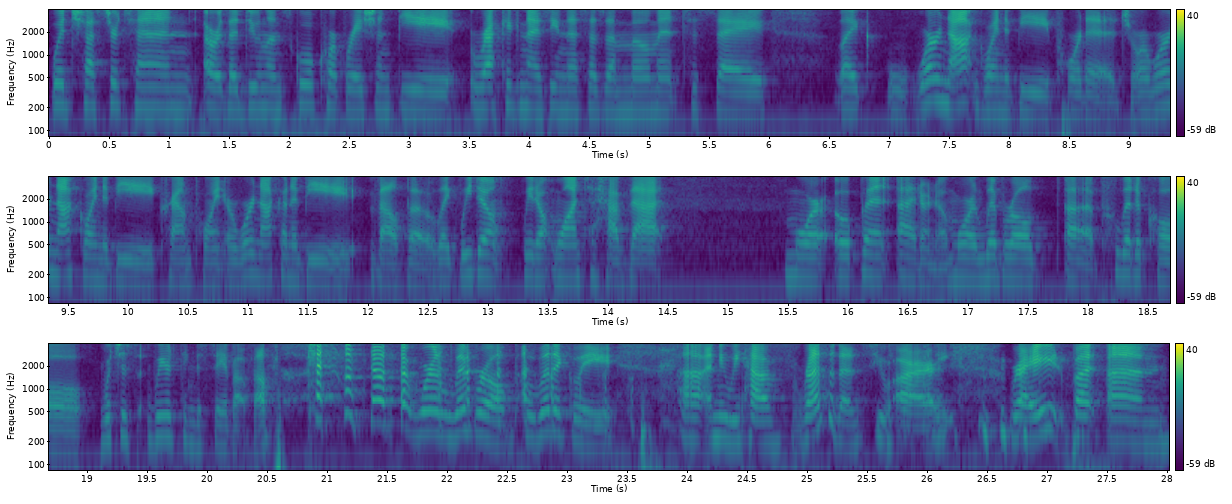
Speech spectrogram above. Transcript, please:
would Chesterton or the Duneland School Corporation be recognizing this as a moment to say, like, we're not going to be Portage, or we're not going to be Crown Point, or we're not going to be Valpo. Like, we don't we don't want to have that more open i don't know more liberal uh, political which is a weird thing to say about valpo. I don't know that we're liberal politically. Uh, i mean we have residents who are right? But um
